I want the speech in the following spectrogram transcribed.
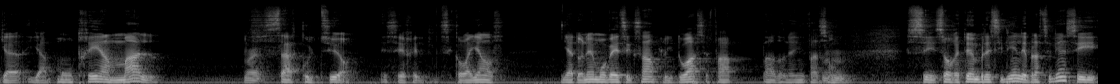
il a, il a montré en mal Ouais. sa culture et ses, croyances. Il a donné un mauvais exemple, il doit se faire pardonner d'une façon. Mhm. C'est, ça aurait été un Brésilien, les Brésiliens, c'est...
